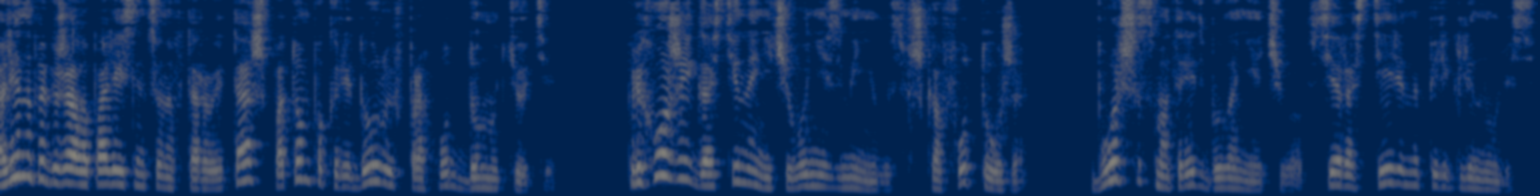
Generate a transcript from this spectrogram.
Алина побежала по лестнице на второй этаж, потом по коридору и в проход к дому тети. В прихожей и гостиной ничего не изменилось, в шкафу тоже. Больше смотреть было нечего, все растерянно переглянулись.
